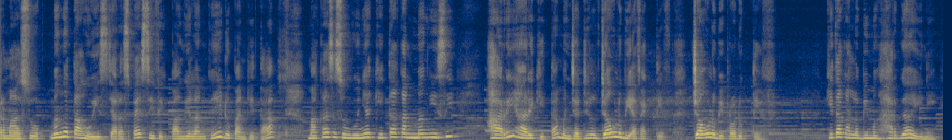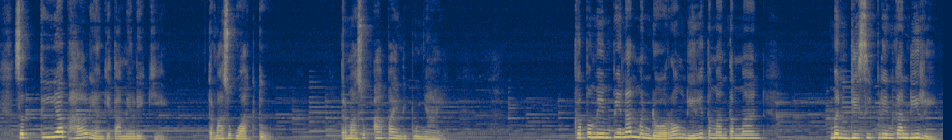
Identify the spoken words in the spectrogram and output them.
termasuk mengetahui secara spesifik panggilan kehidupan kita, maka sesungguhnya kita akan mengisi hari-hari kita menjadi jauh lebih efektif, jauh lebih produktif. Kita akan lebih menghargai ini setiap hal yang kita miliki, termasuk waktu, termasuk apa yang dipunyai. Kepemimpinan mendorong diri teman-teman mendisiplinkan diri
